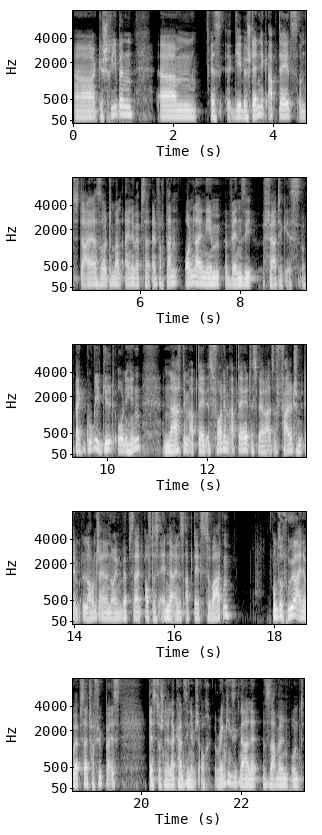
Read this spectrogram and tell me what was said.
äh, geschrieben, ähm, es gebe ständig Updates und daher sollte man eine Website einfach dann online nehmen, wenn sie fertig ist. Und bei Google gilt ohnehin, nach dem Update ist vor dem Update. Es wäre also falsch, mit dem Launch einer neuen Website auf das Ende eines Updates zu warten. Umso früher eine Website verfügbar ist, desto schneller kann sie nämlich auch Ranking-Signale sammeln und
